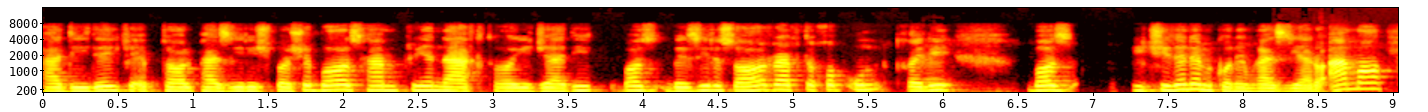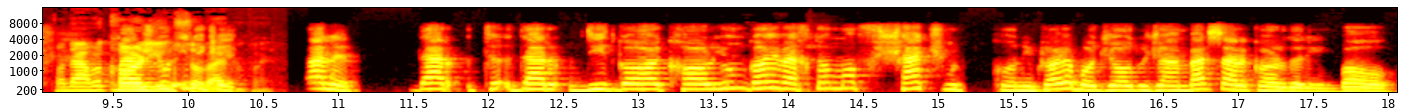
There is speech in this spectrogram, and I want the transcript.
پدیده که ابطال پذیریش باشه باز هم توی های جدید باز به زیر سوال رفته. خب اون خیلی باز پیچیده نمی‌کنیم قضیه رو. اما در مورد کارلیوم صحبت بله در در دیدگاه های کارلیوم گاهی وقتا ما شک می‌کنیم که آیا با جادو جنبل سر کار داریم با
